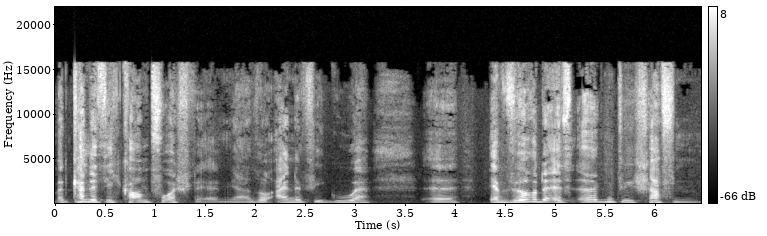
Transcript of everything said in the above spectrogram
man kann es sich kaum vorstellen, ja, so eine Figur, äh, er würde es irgendwie schaffen,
